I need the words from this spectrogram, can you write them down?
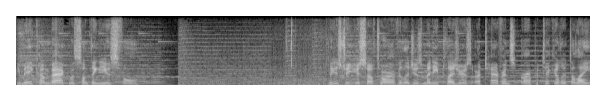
You may come back with something useful. Please treat yourself to our village's many pleasures. Our taverns are a particular delight.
